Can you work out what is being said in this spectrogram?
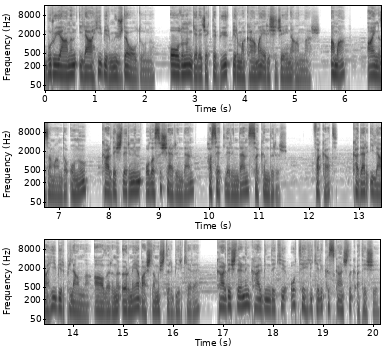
bu rüyanın ilahi bir müjde olduğunu, oğlunun gelecekte büyük bir makama erişeceğini anlar. Ama aynı zamanda onu kardeşlerinin olası şerrinden, hasetlerinden sakındırır. Fakat kader ilahi bir planla ağlarını örmeye başlamıştır bir kere, kardeşlerinin kalbindeki o tehlikeli kıskançlık ateşi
